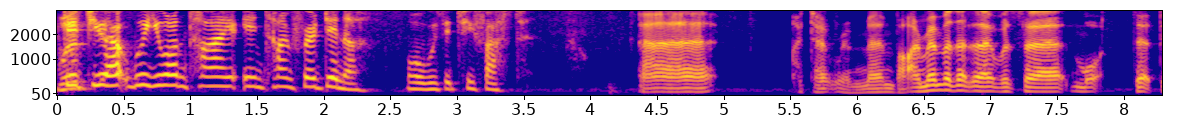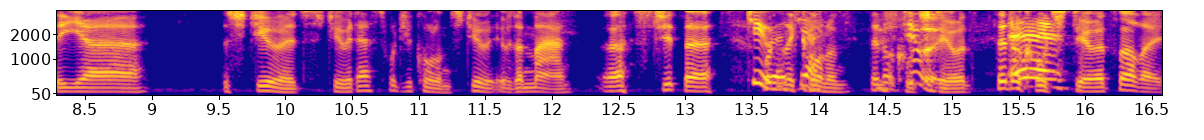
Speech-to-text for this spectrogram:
Were- Did you? Were you on time in time for a dinner, or was it too fast? Uh, I don't remember. I remember that there was uh, more that the uh, the steward, stewardess. What do you call them? Steward. It was a man. Uh, stu- the, What do Steward, they call yes. them? They're not called Steward? stewards. They're not Eh. called stewards, are they?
